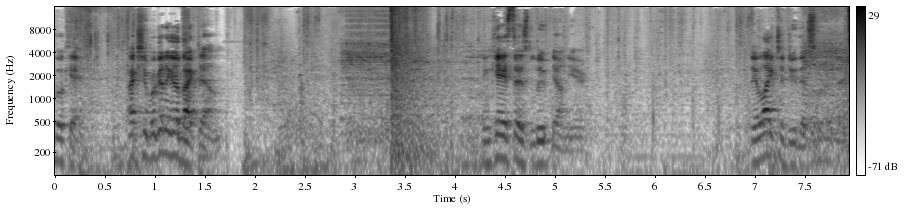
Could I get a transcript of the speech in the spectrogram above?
Okay. Actually, we're gonna go back down. In case there's loot down here. They like to do this sort of thing.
